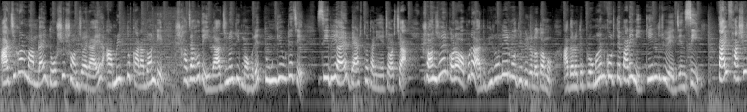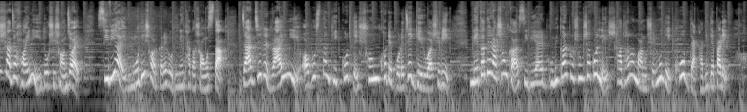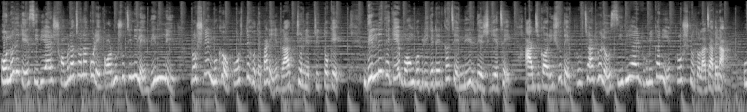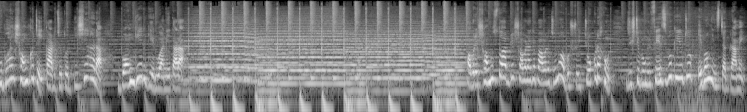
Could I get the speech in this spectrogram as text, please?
আর্জিকর মামলায় দোষী সঞ্জয় রায়ের আমৃত্যু কারাদণ্ডের সাজা হতেই রাজনৈতিক মহলে তুঙ্গে উঠেছে সিবিআইয়ের ব্যর্থতা নিয়ে চর্চা। সঞ্জয়ের করা অপরাধ বিরলের মধ্যে বিরলতম, আদালতে প্রমাণ করতে পারেনি কেন্দ্রীয় এজেন্সি। তাই ফাঁসির সাজা হয়নি দোষী সঞ্জয়। সিবিআই, মোদী সরকারের অধীনে থাকা সংস্থা। যার জেরে রায় নিয়ে অবস্থান ঠিক করতে সংকটে পড়েছে গেরুয়া শিবির। নেতাদের আশঙ্কা, সিবিআইয়ের ভূমিকার প্রশংসা করলে সাধারণ মানুষের মধ্যে ক্ষোভ দেখা দিতে পারে। অন্যদিকে সিবিআইয়ের সমালোচনা করে কর্মসূচি নিলে দিল্লির প্রশ্নের মুখেও পড়তে হতে পারে রাজ্য নেতৃত্বকে। দিল্লি থেকে বঙ্গ ব্রিগেডের কাছে নির্দেশ গিয়েছে। আরজিকর ইস্যুতে প্রচার হলেও সিবিআইয়ের ভূমিকা নিয়ে প্রশ্ন তোলা যাবে না। উভয় সংকটে কার্যত দিশেহারা বঙ্গের গেরুয়া নেতারা। খবরের সমস্ত আপডেট সবার আগে পাওয়ার জন্য অবশ্যই চোখ রাখুন দৃষ্টিভঙ্গির ফেসবুক ইউটিউব এবং ইনস্টাগ্রামে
